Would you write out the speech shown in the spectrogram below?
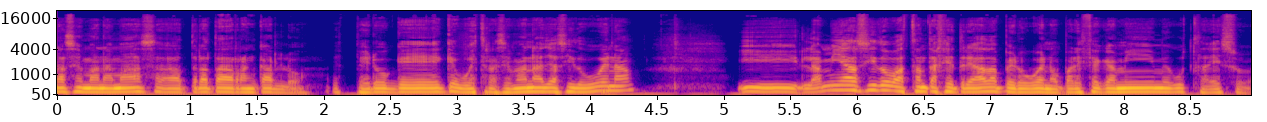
una semana más a Trata de Arrancarlo. Espero que, vuestra semana haya sido buena y la mía ha sido bastante ajetreada, pero bueno, parece que a mí me gusta eso,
